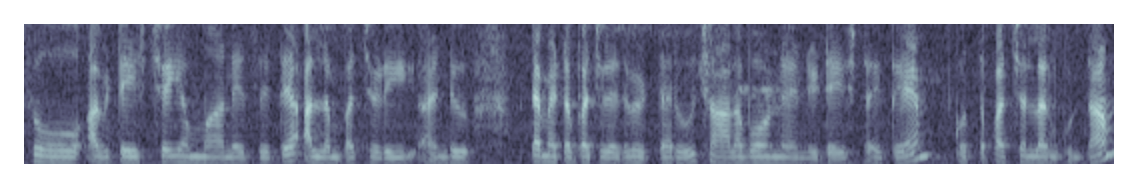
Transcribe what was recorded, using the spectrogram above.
సో అవి టేస్ట్ చేయమ్మా అనేసి అయితే అల్లం పచ్చడి అండ్ టమాటో పచ్చడి అయితే పెట్టారు. చాలా బాగున్నాయండి టేస్ట్ అయితే. కొత్త పచ్చళ్ళు అనుకుంటా.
